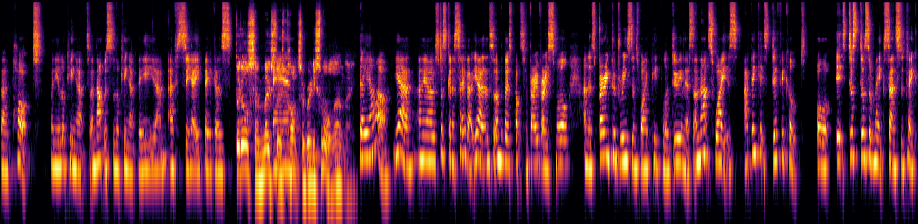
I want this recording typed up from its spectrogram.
their pot when you're looking at, and that was looking at the um, FCA figures But also, most of those And- pots are really small, aren't they? they are, yeah. I mean, I was just going to say that, yeah. And some of those pots are very, very small, and there's very good reasons why people are doing this, and that's why it's. I think it's difficult, or it just doesn't make sense to take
